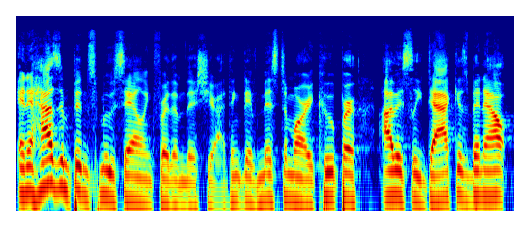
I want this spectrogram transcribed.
and it hasn't been smooth sailing for them this year. I think they've missed Amari Cooper. Obviously, Dak has been out.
